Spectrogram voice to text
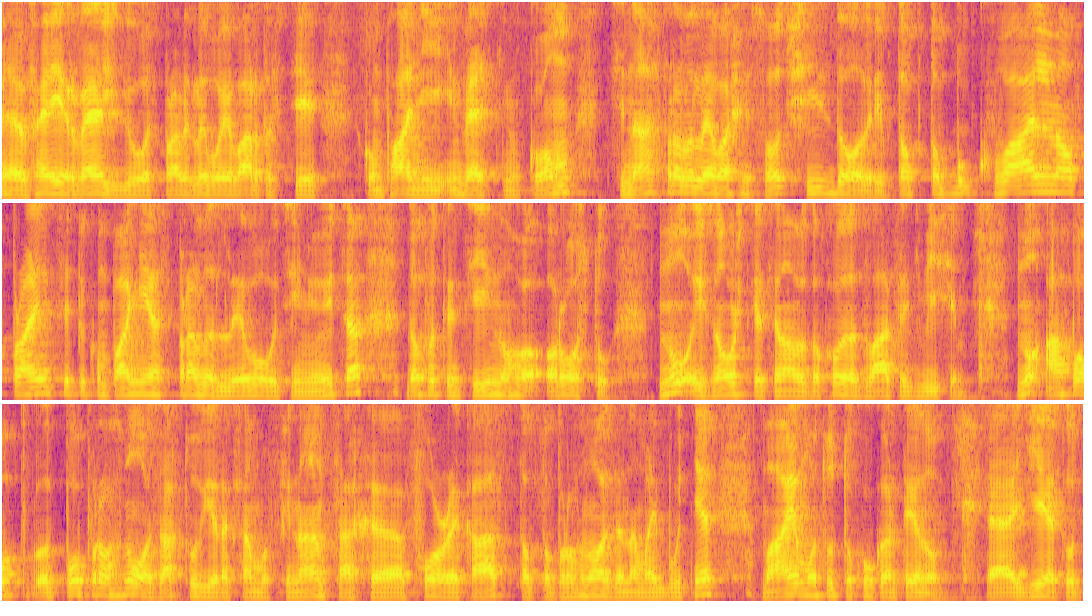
Fair value справедливої вартості компанії Investing.com ціна справедлива 606 доларів. Тобто, буквально, в принципі, компанія справедливо оцінюється до потенційного росту. Ну і знову ж таки ціна до доходу 28. Ну а по, по прогнозах, тут є так само в фінансах е, forecast, тобто прогнози на майбутнє, маємо тут таку картину. Е, Є тут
